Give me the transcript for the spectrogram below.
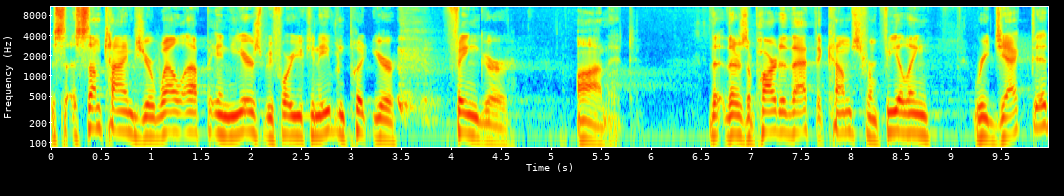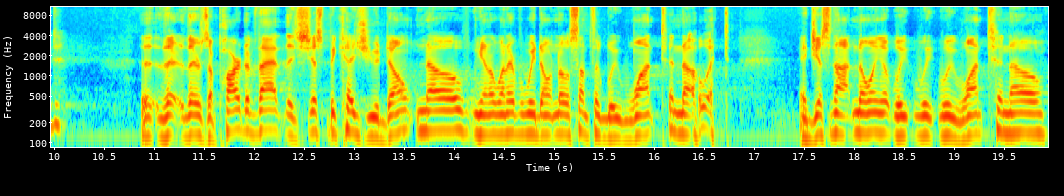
Sometimes you're well up in years before you can even put your finger on it. There's a part of that that comes from feeling rejected. There's a part of that that's just because you don't know. You know, whenever we don't know something, we want to know it. And just not knowing it, we, we, we want to know.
